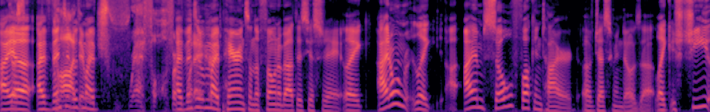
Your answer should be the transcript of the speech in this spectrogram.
I uh, I vented God, with my dreadful. I vented with my parents on the phone about this yesterday. Like, I don't like. I, am so fucking tired of Jessica Mendoza. Like, she.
